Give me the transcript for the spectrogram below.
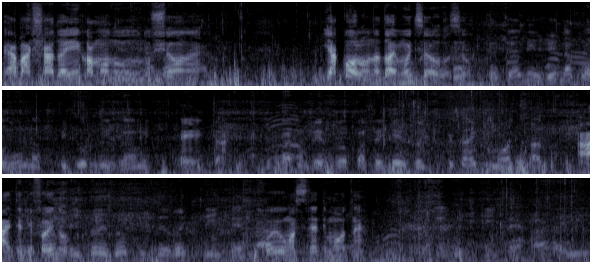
É abaixado aí com a mão no, no chão, né? E a coluna dói muito, seu? seu? Eu tenho desvio na coluna, fiz tudo no exame. Eita. Eu faço uma pessoa, passei 18 porque caí de moto, sabe? Ah, entendi. Foi, no, Passei dois outros, 18 dias internado. foi um acidente de moto, né? 18 dias internado aí.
